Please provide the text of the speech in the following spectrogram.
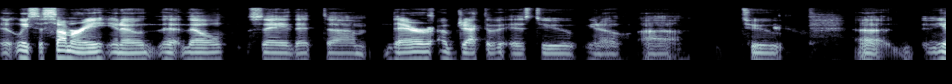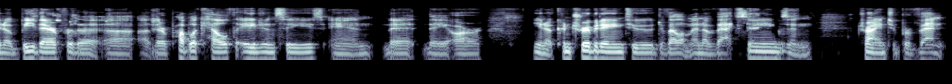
at least the summary you know the, they'll say that um their objective is to you know uh to uh, you know be there for the uh, uh, their public health agencies and that they are you know contributing to development of vaccines and trying to prevent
